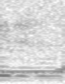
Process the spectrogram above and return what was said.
waited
